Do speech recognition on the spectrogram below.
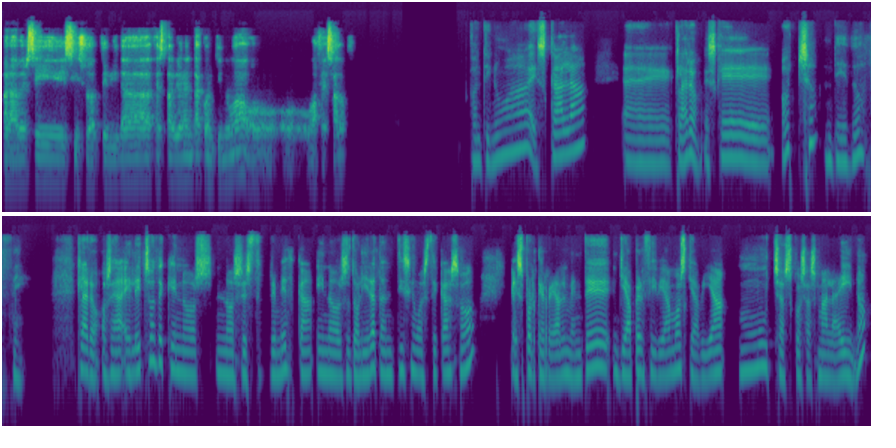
para ver si, si su actividad esta violenta continúa o, ha cesado. Continúa, escala. Eh, claro, es que 8 de 12. Claro, o sea, el hecho de que nos, nos estremezca y nos doliera tantísimo este caso es porque realmente ya percibíamos que había muchas cosas mal ahí, ¿no?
